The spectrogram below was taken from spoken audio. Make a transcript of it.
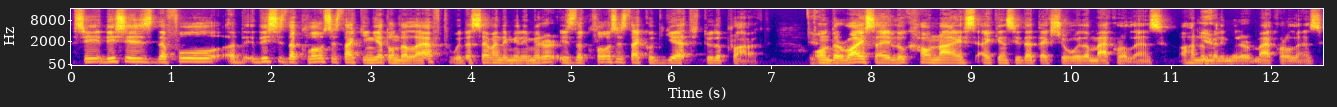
see this is the full uh, this is the closest i can get on the left with the 70 millimeter is the closest i could get to the product Yeah. on the right side look how nice i can see the texture with a macro lens 100 Yeah. millimeter macro lens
